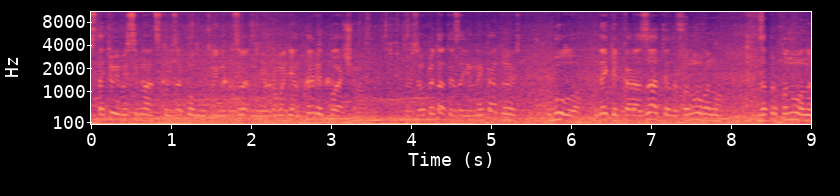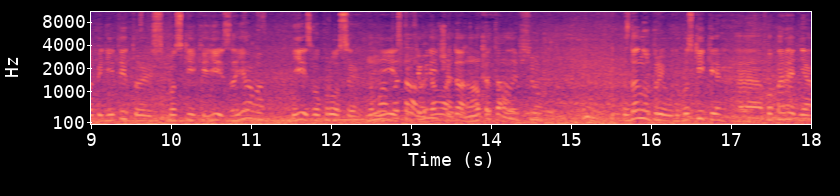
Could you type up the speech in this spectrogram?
статтею 18 закону України про звернення громадян передбачено. Тобто опитати заявника, тобто було декілька разів зателефоновано, запропоновано підійти, тобто, оскільки є заява, є вопроси, Ну, є опитали, противоречия, да, ми опитали все. З даного приводу, оскільки е, попередня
